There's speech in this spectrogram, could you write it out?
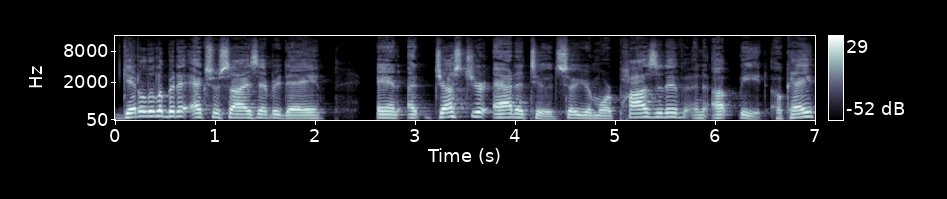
get a little bit of exercise every day, and adjust your attitude so you're more positive and upbeat. Okay.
